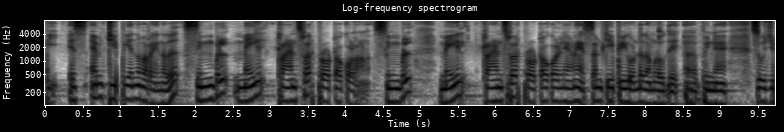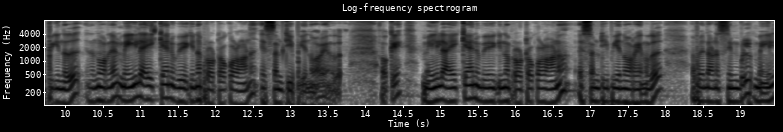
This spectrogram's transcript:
P S M T P എന്ന് പറയുന്നത് സിമ്പിൾ മെയിൽ ട്രാൻസ്ഫർ പ്രോട്ടോക്കോളാണ് സിമ്പിൾ മെയിൽ ട്രാൻസ്ഫർ പ്രോട്ടോക്കോളിനെയാണ് എസ് എം ടി പി കൊണ്ട് നമ്മൾ ഉദ്ദേ പിന്നെ സൂചിപ്പിക്കുന്നത്. എന്ന് പറഞ്ഞാൽ മെയിൽ അയക്കാൻ ഉപയോഗിക്കുന്ന പ്രോട്ടോക്കോളാണ് എസ് എം ടി പി എന്ന് പറയുന്നത്. ഓക്കെ മെയിൽ അയക്കാൻ ഉപയോഗിക്കുന്ന പ്രോട്ടോക്കോളാണ് എസ് എം ടി പി എന്ന് പറയുന്നത്. അപ്പോൾ എന്താണ്? സിമ്പിൾ മെയിൽ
